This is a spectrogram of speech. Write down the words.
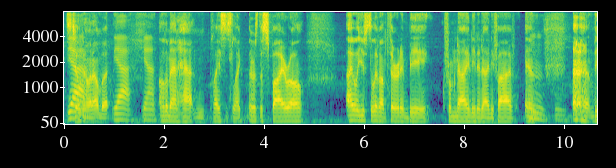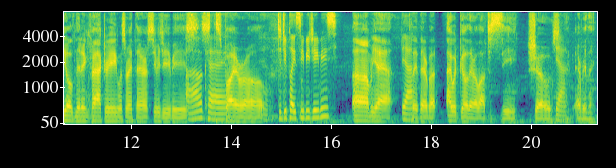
it's Yeah. still going on, but Yeah, yeah. all the Manhattan places like there was the Spiral. I used to live on Third and B from '90 to '95, and Mm, the old knitting factory was right there. CBGB's, Okay. Spiral. Yeah. Did you play CBGBs? Um, yeah, Yeah. played there, but I would go there a lot to see shows, Yeah. like everything.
